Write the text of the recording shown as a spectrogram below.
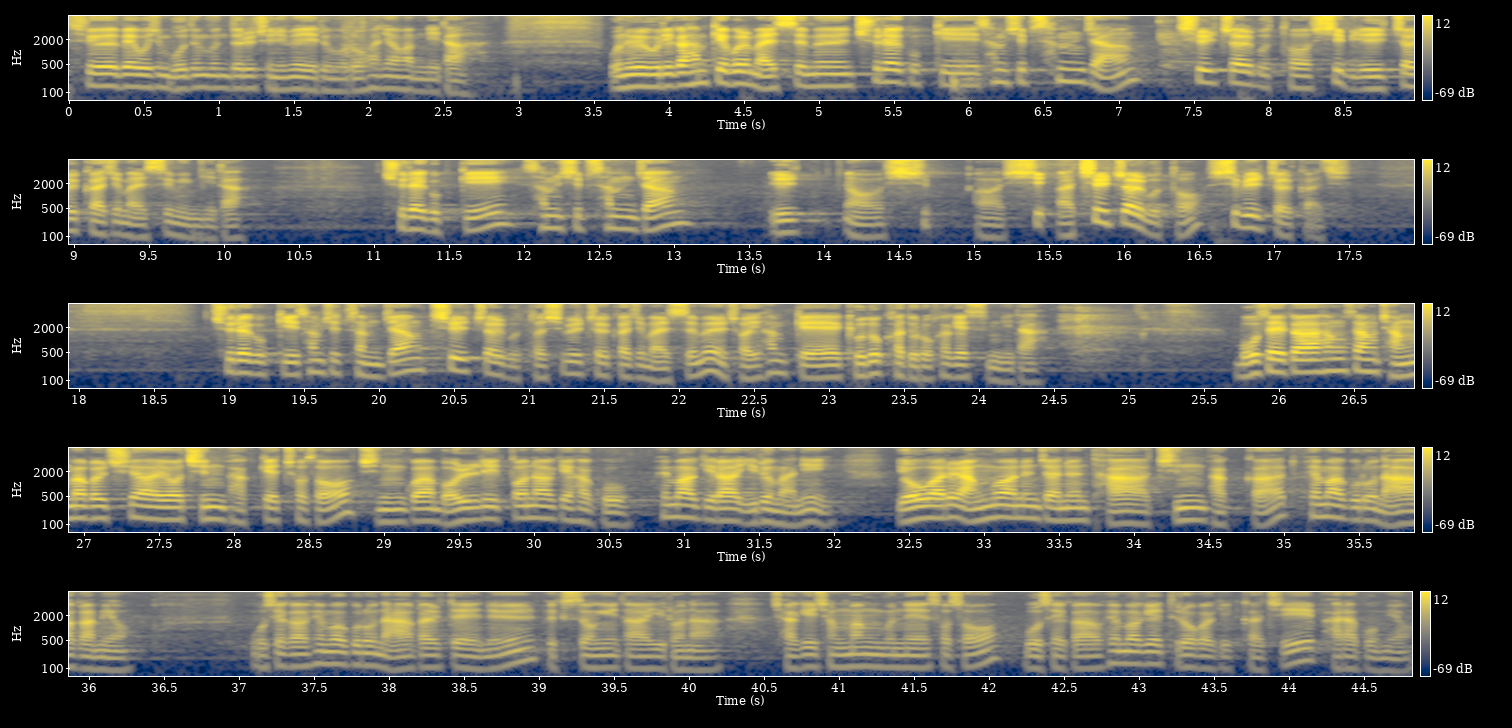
수요예배 오신 모든 분들을 주님의 이름으로 환영합니다. 오늘 우리가 함께 볼 말씀은 출애굽기 33장 7절부터 11절까지 말씀입니다. 출애굽기 33장 1, 어, 10, 아, 10, 아, 7절부터 11절까지 출애굽기 33장 7절부터 11절까지 말씀을 저희 함께 교독하도록 하겠습니다. 모세가 항상 장막을 취하여 진 밖에 쳐서 진과 멀리 떠나게 하고 회막이라 이름하니 여호와를 악무하는 자는 다 진 바깥 회막으로 나아가며 모세가 회막으로 나아갈 때에는 백성이 다 일어나 자기 장막문에 서서 모세가 회막에 들어가기까지 바라보며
